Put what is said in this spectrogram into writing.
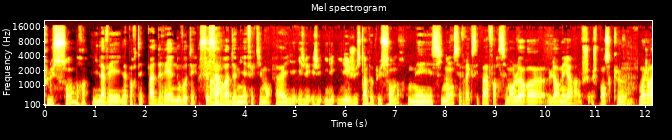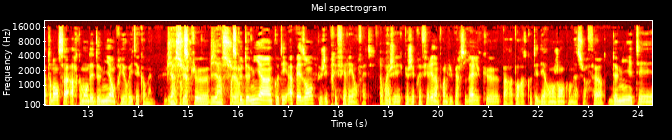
plus sombre, il avait, il apportait pas de réelles nouveautés. C'est par ça. rapport à Demi, effectivement. Euh, il, il- il- il est juste un peu plus sombre, mais sinon, c'est vrai que c'est pas forcément leur, euh, leur meilleur. Je, je pense que Non. moi, j'aurais tendance à, à recommander Demi en priorité quand même, Bien parce sûr, que bien sûr. parce que Demi a un côté apaisant que j'ai préféré en fait. ouais. que j'ai préféré d'un point de vue personnel que par rapport à ce côté dérangeant qu'on a sur Third. Demi était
